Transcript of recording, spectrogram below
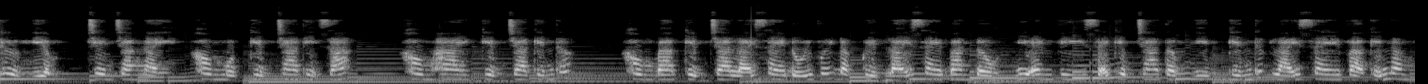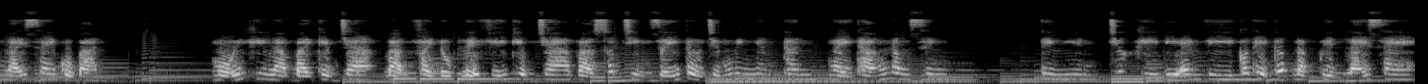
Thử nghiệm, trên trang này, không một kiểm tra thị giác, không hai kiểm tra kiến thức, không ba kiểm tra lái xe đối với đặc quyền lái xe ban đầu, DMV sẽ kiểm tra tầm nhìn, kiến thức lái xe và kỹ năng lái xe của bạn. Mỗi khi làm bài kiểm tra, bạn phải nộp lệ phí kiểm tra và xuất trình giấy tờ chứng minh nhân thân, ngày tháng năm sinh. Tuy nhiên, trước khi DMV có thể cấp đặc quyền lái xe,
